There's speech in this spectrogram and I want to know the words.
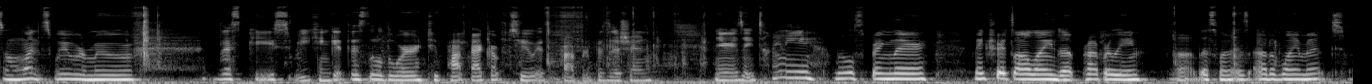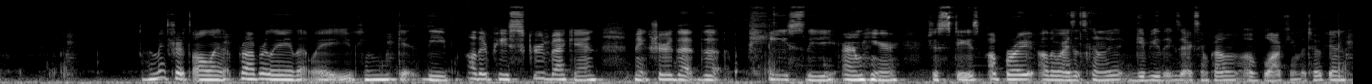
So once we remove this piece, we can get this little door to pop back up to its proper position. There is a tiny little spring there. Make sure it's all lined up properly. Uh, this one is out of alignment. Make sure it's all lined up properly. That way you can get the other piece screwed back in. Make sure that the piece, the arm here, just stays upright. Otherwise it's gonna give you the exact same problem of blocking the token.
